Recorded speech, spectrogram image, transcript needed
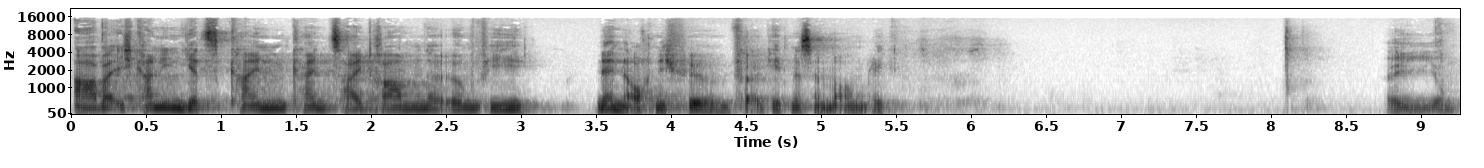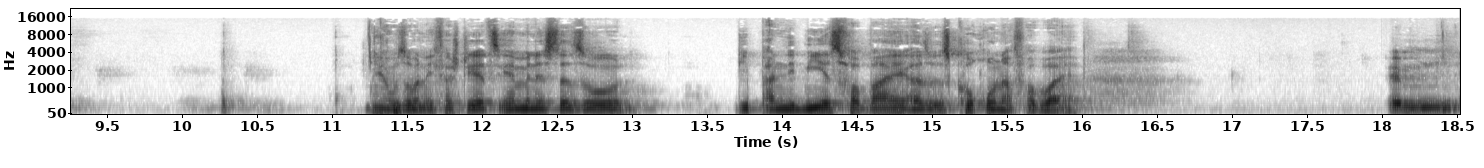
Aber ich kann Ihnen jetzt keinen, keinen Zeitrahmen da irgendwie nennen, auch nicht für, für Ergebnisse im Augenblick. Herr Jung. Ja, so, und ich verstehe jetzt Ihren Minister so, die Pandemie ist vorbei, also ist Corona vorbei. Ähm,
